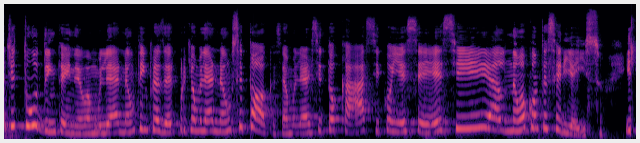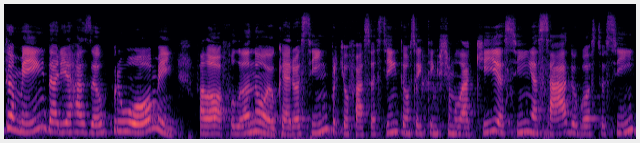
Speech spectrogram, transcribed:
isso. de tudo, entendeu? A mulher não tem prazer porque a mulher não se toca. Se a mulher se tocasse, se conhecesse, ela- não aconteceria isso. E também daria razão pro homem. Falar, ó, fulano, eu quero assim, porque eu faço assim, então eu sei que tem que estimular aqui, assim, assado, eu gosto assim.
